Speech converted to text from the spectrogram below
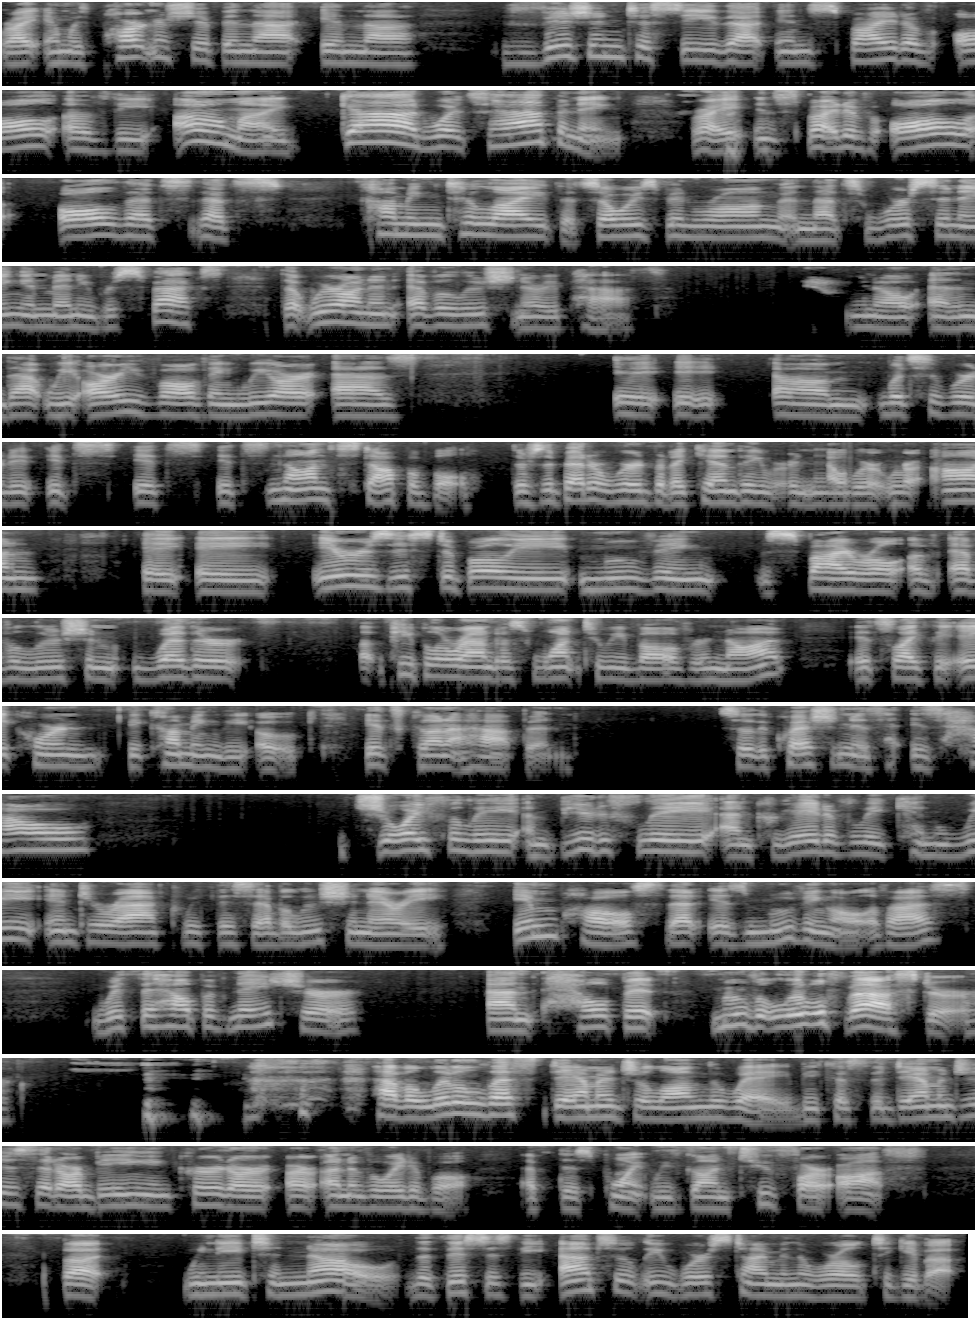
right? And with partnership in that in the vision to see that in spite of all of the oh my god what's happening right in spite of all all that's that's coming to light that's always been wrong and that's worsening in many respects that we're on an evolutionary path you know and that we are evolving we are as it, it um, what's the word? It, it's it's it's non-stoppable. There's a better word, but I can't think right now. We're we're on a, a irresistibly moving spiral of evolution, whether uh, people around us want to evolve or not. It's like the acorn becoming the oak. It's gonna happen. So the question is is how joyfully and beautifully and creatively can we interact with this evolutionary impulse that is moving all of us with the help of nature and help it move a little faster. Have a little less damage along the way because the damages that are being incurred are, are unavoidable at this point. We've gone too far off. But we need to know that this is the absolutely worst time in the world to give up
